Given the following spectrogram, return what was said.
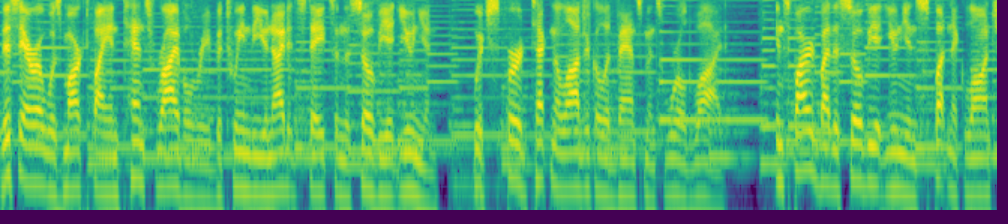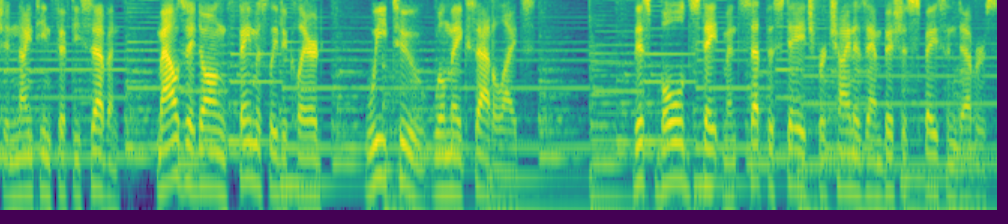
This era was marked by intense rivalry between the United States and the Soviet Union, which spurred technological advancements worldwide. Inspired by the Soviet Union's Sputnik launch in 1957, Mao Zedong famously declared, we too will make satellites. This bold statement set the stage for China's ambitious space endeavors.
